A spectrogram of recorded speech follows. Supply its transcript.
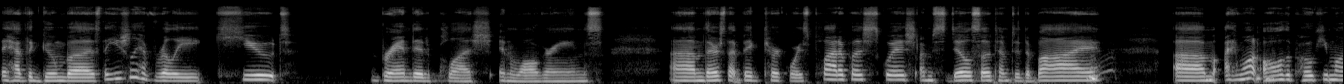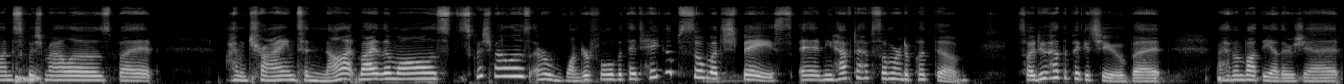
They have the Goombas. They usually have really cute branded plush in Walgreens. Um, there's that big turquoise platypus squish. I'm still so tempted to buy. Um, I want all the Pokemon Squishmallows, but I'm trying to not buy them all. Squishmallows are wonderful, but they take up so much space, and you have to have somewhere to put them. So I do have the Pikachu, but I haven't bought the others yet.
